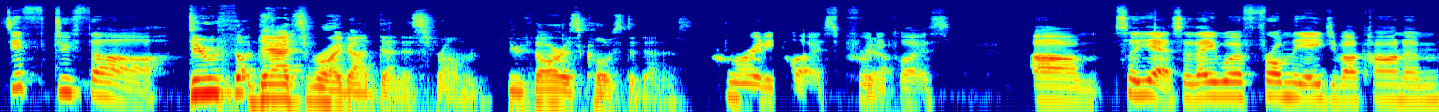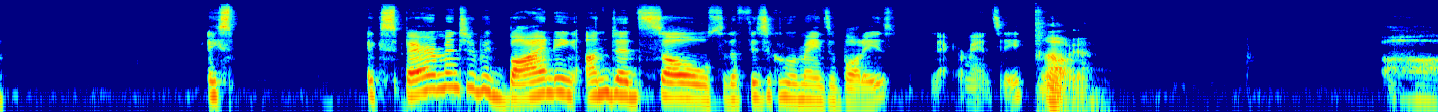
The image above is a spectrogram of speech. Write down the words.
Sif Duthar. Duthar. That's where I got Dennis from. Duthar is close to Dennis. Pretty close. Pretty Yeah. close. Um. So yeah. So they were from the Age of Arcanum. Ex- experimented with binding undead souls to the physical remains of bodies. Necromancy. Oh yeah. Oh,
